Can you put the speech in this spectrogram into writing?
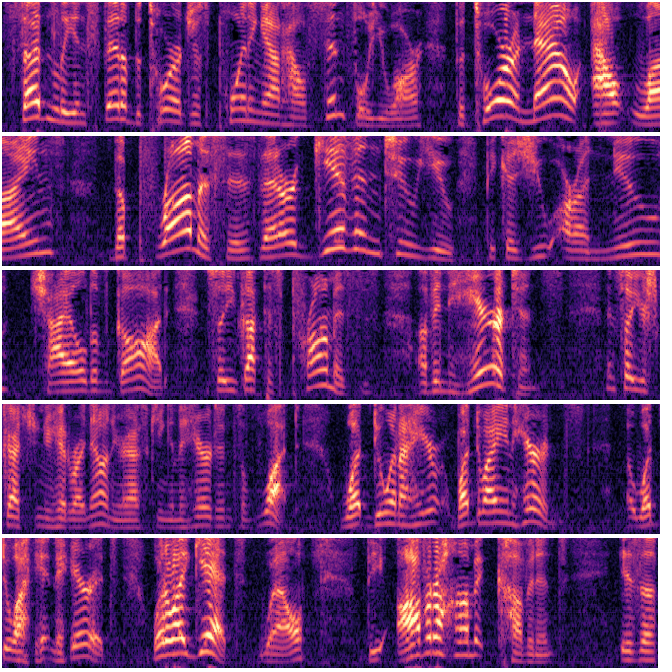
suddenly, instead of the Torah just pointing out how sinful you are, the Torah now outlines the promises that are given to you because you are a new child of God. So you've got this promise of inheritance. And so you're scratching your head right now and you're asking inheritance of what? What do I inherit? What do I inherit? What do I inherit? What do I get? Well, the Avrahamic covenant is a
